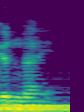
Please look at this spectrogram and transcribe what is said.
Good night.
